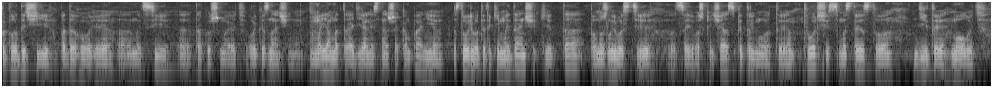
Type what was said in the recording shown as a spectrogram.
викладачі, педагоги, е, митці е, також мають велике значення. Моя мета діяльність нашої компанії створювати такі майданчики та по можливості у цей важкий час підтримувати творчість, мистецтво, діти, молодь.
